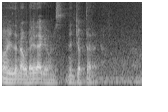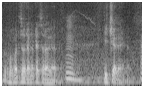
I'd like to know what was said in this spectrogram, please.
ఓ ఏదైనా ఒక డైలాగ్ ఇవ్వండి. నేను చెప్తానని ఒకరిచో వెంకటేశ్వరరావు గారు ఇచ్చాడు ఆయన.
